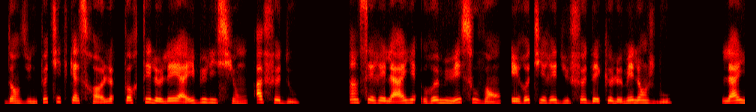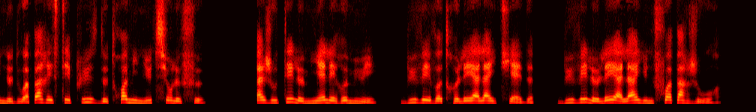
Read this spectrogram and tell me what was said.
Dans une petite casserole, portez le lait à ébullition, à feu doux. Insérez l'ail, remuez souvent, et retirez du feu dès que le mélange bout. L'ail ne doit pas rester plus de 3 minutes sur le feu. Ajoutez le miel et remuez. Buvez votre lait à l'ail tiède. Buvez le lait à l'ail une fois par jour.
